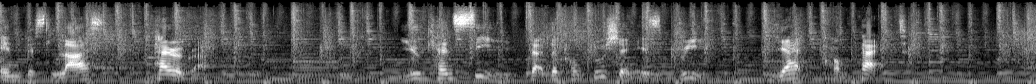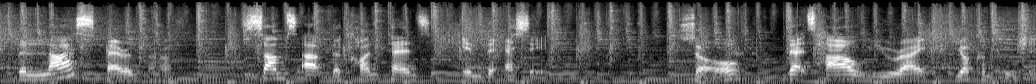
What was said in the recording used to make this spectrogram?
in this last paragraph. You can see that the conclusion is brief yet compact. The last paragraph sums up the contents in the essay. So, that's how you write your conclusion.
